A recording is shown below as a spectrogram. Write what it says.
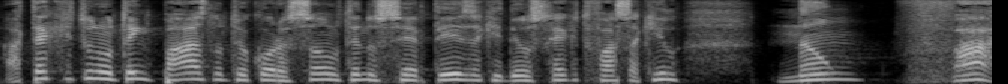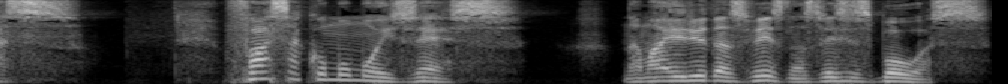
Até que tu não tem paz no teu coração, tendo certeza que Deus quer que tu faça aquilo, não faz. Faça como Moisés, na maioria das vezes, nas vezes boas.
